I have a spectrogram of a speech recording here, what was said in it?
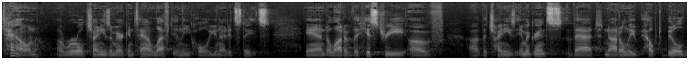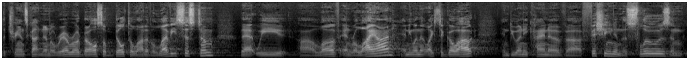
town a rural Chinese American town left in the whole United States. And a lot of the history of uh, the Chinese immigrants that not only helped build the Transcontinental Railroad, but also built a lot of the levee system that we uh, love and rely on. Anyone that likes to go out and do any kind of uh, fishing in the sloughs and,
